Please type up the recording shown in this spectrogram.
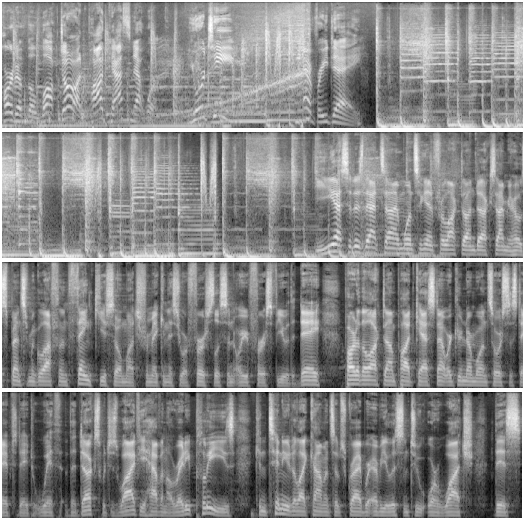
part of the Locked On Podcast Network. Your team every day. Yes, it is that time once again for Locked On Ducks. I'm your host, Spencer McLaughlin. Thank you so much for making this your first listen or your first view of the day. Part of the Locked On Podcast Network, your number one source to stay up to date with the Ducks, which is why, if you haven't already, please continue to like, comment, subscribe wherever you listen to or watch this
